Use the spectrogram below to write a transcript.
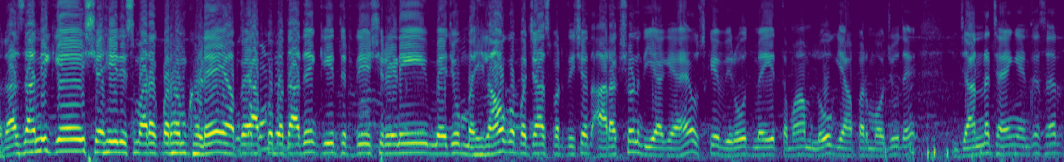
राजधानी के शहीद स्मारक पर हम खड़े हैं। यहाँ पे आपको बता दें कि तृतीय श्रेणी में जो महिलाओं को 50 प्रतिशत आरक्षण दिया गया है, उसके विरोध में ये तमाम लोग यहाँ पर मौजूद हैं। जानना चाहेंगे इनसे, सर।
